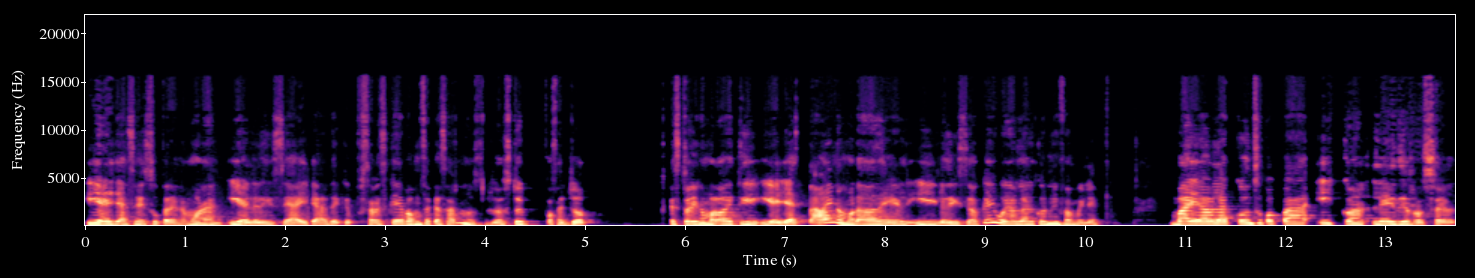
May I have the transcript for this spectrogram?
y ella se súper enamoran y él le dice a ella de que, pues, ¿sabes qué? Vamos a casarnos. Yo estoy, o sea, yo estoy enamorado de ti y ella estaba enamorada de él y le dice, ok, voy a hablar con mi familia. Vaya a hablar con su papá y con Lady Russell,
